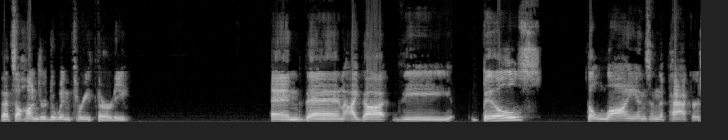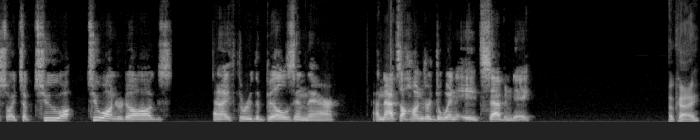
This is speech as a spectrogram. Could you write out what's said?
That's a hundred to win three thirty. And then I got the Bills, the Lions, and the Packers. So I took two two underdogs, and I threw the Bills in there, and that's a hundred to win eight seventy. Okay.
